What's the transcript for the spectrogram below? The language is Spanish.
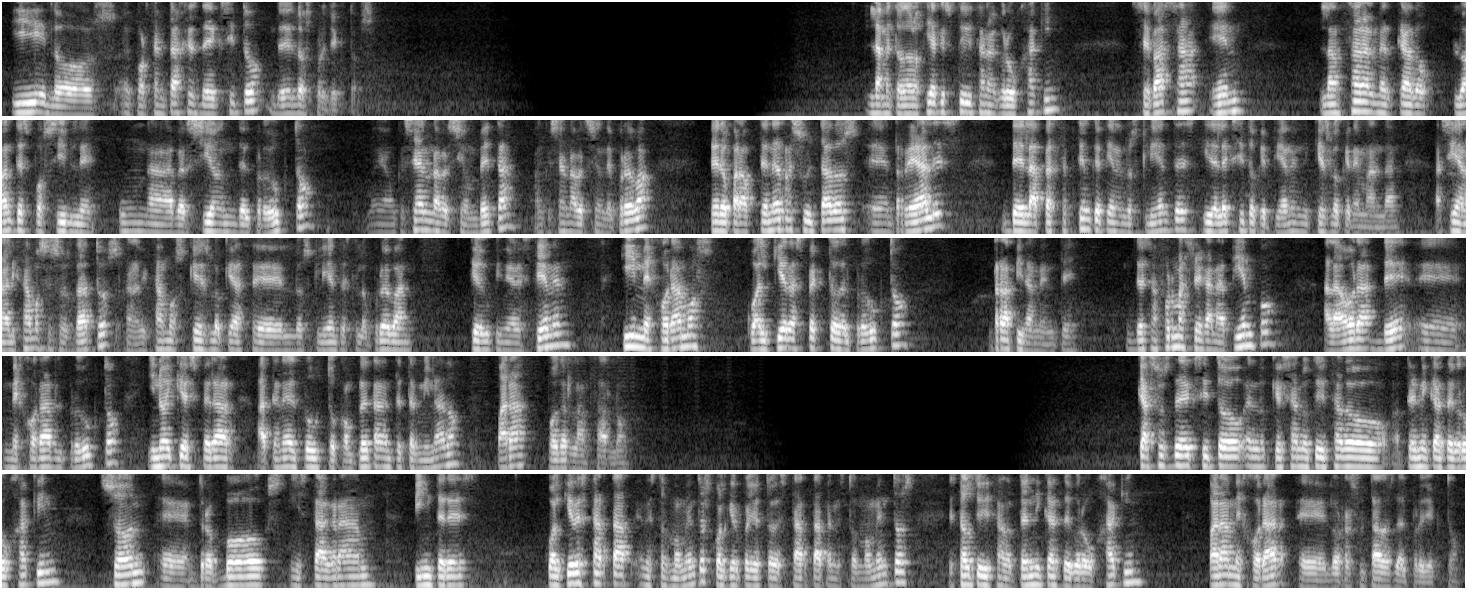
y los eh, porcentajes de éxito de los proyectos. La metodología que se utiliza en el growth hacking se basa en lanzar al mercado lo antes posible una versión del producto, eh, aunque sea en una versión beta, aunque sea una versión de prueba, pero para obtener resultados reales de la percepción que tienen los clientes y del éxito que tienen y qué es lo que demandan. Así analizamos esos datos, analizamos qué es lo que hacen los clientes que lo prueban, qué opiniones tienen y mejoramos cualquier aspecto del producto rápidamente. De esa forma se gana tiempo a la hora de eh, mejorar el producto y no hay que esperar a tener el producto completamente terminado para poder lanzarlo. Casos de éxito en los que se han utilizado técnicas de growth hacking son eh, Dropbox, Instagram, Pinterest. Cualquier startup en estos momentos, cualquier proyecto de startup en estos momentos está utilizando técnicas de growth hacking para mejorar eh, los resultados del proyecto.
